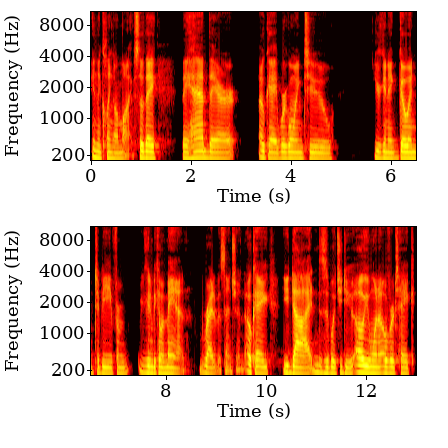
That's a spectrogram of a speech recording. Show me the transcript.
in the Klingon life. So they they had their okay, we're going to you're going to go in to be from you're going to become a man, rite of ascension. Okay, you died. This is what you do. Oh, you want to overtake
